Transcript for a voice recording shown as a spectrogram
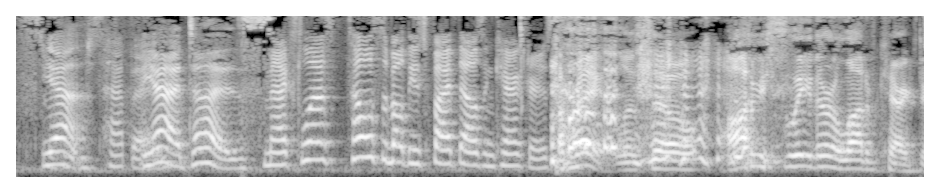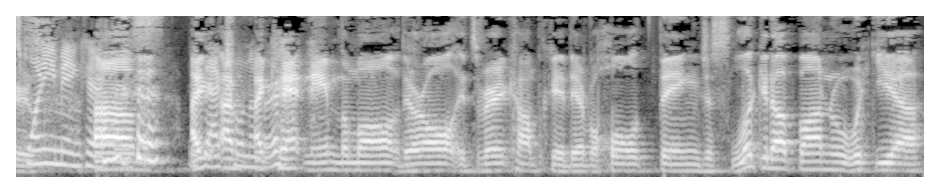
fits yeah, just happened. yeah, it does. Max, let's tell us about these five thousand characters. All right, well, so obviously there are a lot of characters. 20 main Um, characters. is I, I, I can't name them all. They're all. It's very complicated. They have a whole thing. Just look it up on Wikia,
